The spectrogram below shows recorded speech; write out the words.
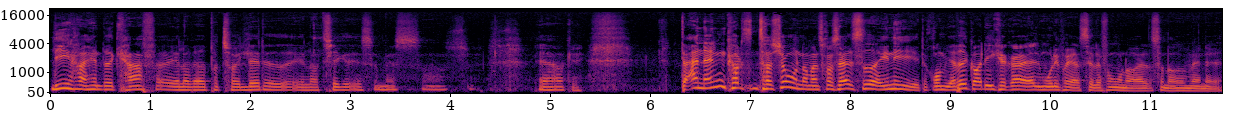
lige har hentet kaffe, eller været på toilettet, eller tjekket sms? Ja, okay. Der er en anden koncentration, når man trods alt sidder inde i et rum. Jeg ved godt, I kan gøre alt muligt på jeres telefoner og alt sådan noget, men øh,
